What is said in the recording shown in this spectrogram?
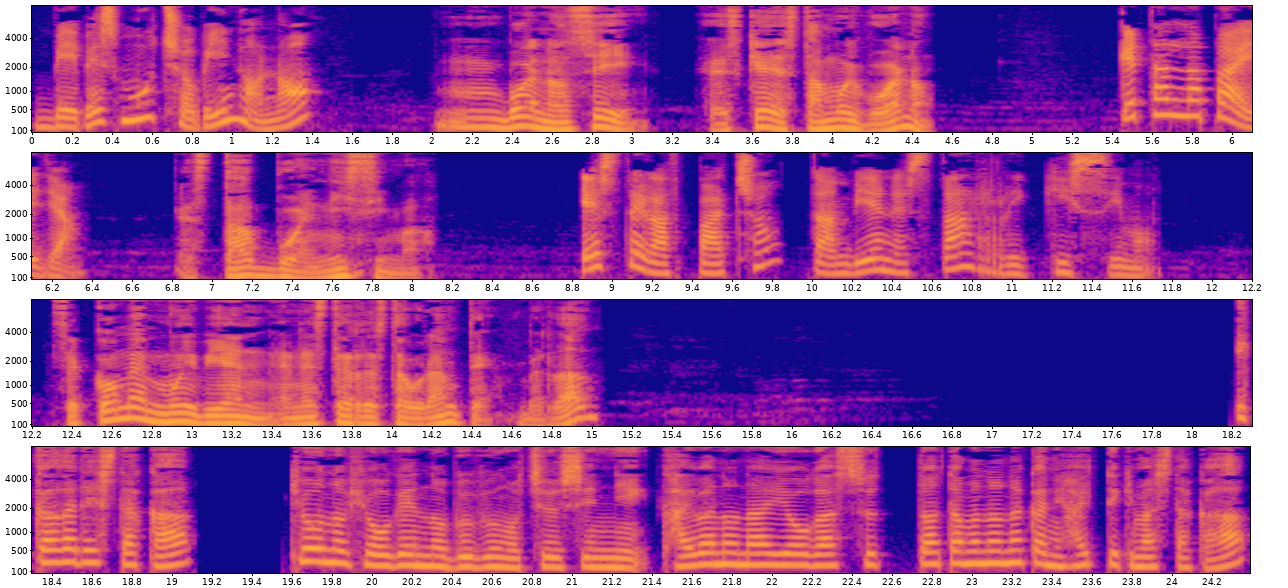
Bebes mucho vino, ¿no? Mm, Bueno, sí, es que está muy bueno. ¿Qué tal la paella? Está buenísima. Este gazpacho también está riquísimo. Se come muy bien en este restaurante, ¿verdad? いかがでしたか 今日の表現の部分を中心に会話の内容がすっと頭の中に入ってきましたか？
